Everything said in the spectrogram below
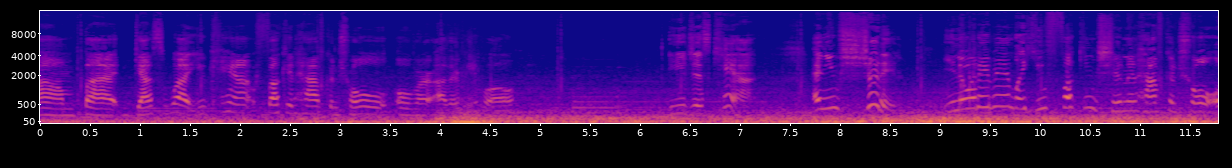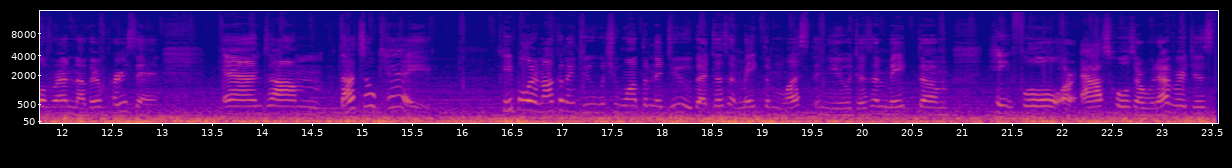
um, but guess what? You can't fucking have control over other people. You just can't. And you shouldn't. You know what I mean? Like, you fucking shouldn't have control over another person. And um, that's okay people are not going to do what you want them to do. That doesn't make them less than you. It doesn't make them hateful or assholes or whatever. Just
